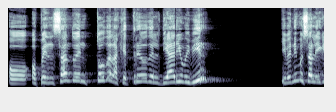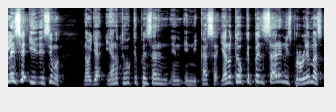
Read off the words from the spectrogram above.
o, pensando en todo el ajetreo del diario vivir y venimos a la iglesia y decimos, no, ya, ya no tengo que pensar en, mi casa, ya no tengo que pensar en mis problemas,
